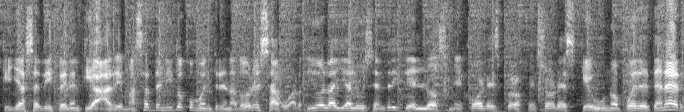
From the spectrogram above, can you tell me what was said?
que ya se diferencia, además ha tenido como entrenadores a Guardiola y a Luis Enrique, los mejores profesores que uno puede tener.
